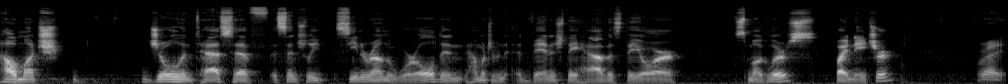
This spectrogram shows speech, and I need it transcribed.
how much Joel and Tess have essentially seen around the world and how much of an advantage they have as they are smugglers by nature Right.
